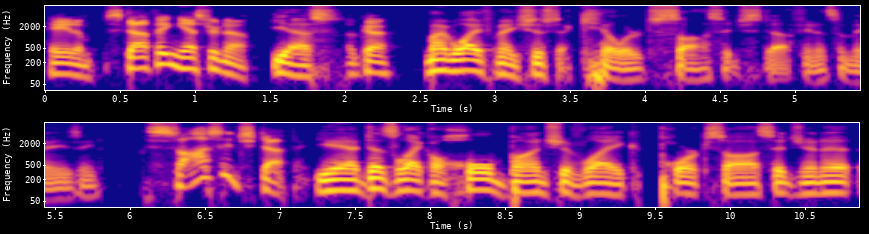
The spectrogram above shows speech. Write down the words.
Hate them. Stuffing, yes or no? yes. Okay. My wife makes just a killer sausage stuffing. It's amazing. Sausage stuffing. Yeah, it does like a whole bunch of like pork sausage in it.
